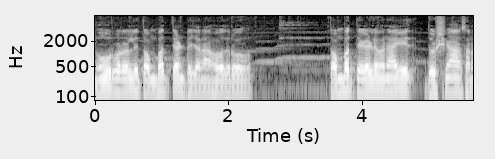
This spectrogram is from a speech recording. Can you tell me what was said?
ನೂರರಲ್ಲಿ ತೊಂಬತ್ತೆಂಟು ಜನ ಹೋದರು. ತೊಂಬತ್ತೇಳನೇವನಾಗಿ ದುಶ್ಯಾಸನ.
